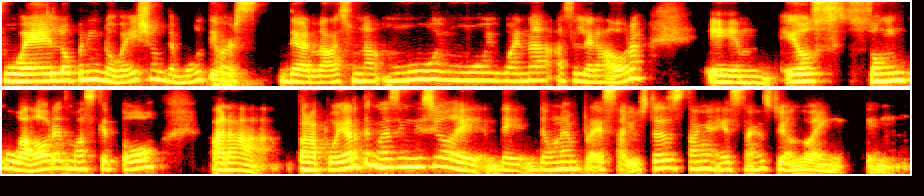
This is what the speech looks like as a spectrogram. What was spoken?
fue el Open Innovation de Multiverse. De verdad es una muy, muy buena aceleradora. Eh, ellos son incubadores más que todo para, para apoyarte en ese inicio de, de, una empresa. Y ustedes están, están estudiando en, en,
